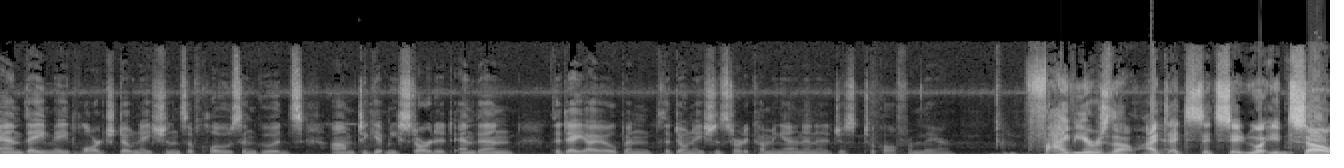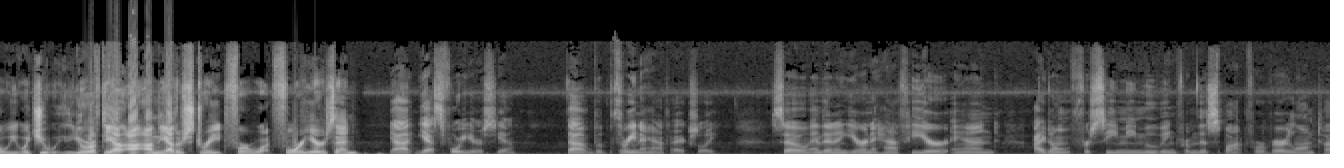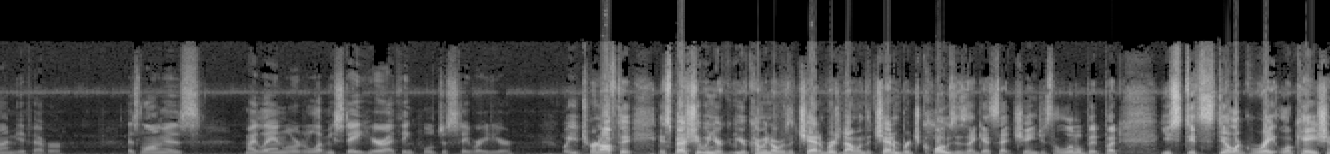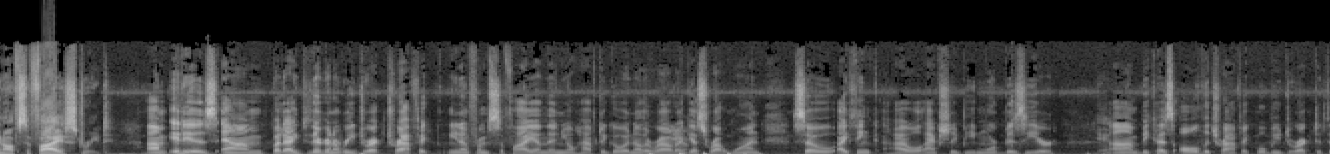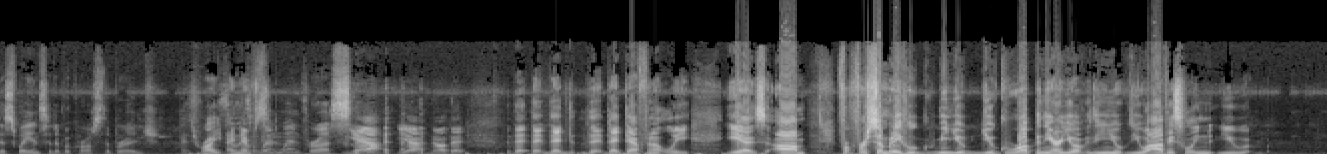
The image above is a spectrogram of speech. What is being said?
and they made large donations of clothes and goods um, to get me started. And then the day I opened, the donations started coming in, and it just took off from there. Five years though. I, it's, it's it, so what you you were at the on the other street for what four years then? Yeah. Uh, yes, four years. Yeah, uh, three and a half actually. So and then a year and a half here, and I don't foresee me moving from this spot for a very long time, if ever. As long as my landlord will let me stay here, I think we'll just stay right here. Well, you turn off the, especially when you're you're coming over the Chatham Bridge. Now, when the Chatham Bridge closes, I guess that changes a little bit, but you, it's still a great location off Sophia Street. Um, it is, um, but I, they're going to redirect traffic, you know, from Sophia, and then you'll have to go another route. Yeah. I guess Route One. So I think I will actually be more busier yeah. um, because all the traffic will be directed this way instead of across the bridge. That's right. So I never. A win-win for us. Yeah, yeah. No, that that that that that, that definitely is. Um, for for somebody who I mean, you you grew up in the area. You you you obviously you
